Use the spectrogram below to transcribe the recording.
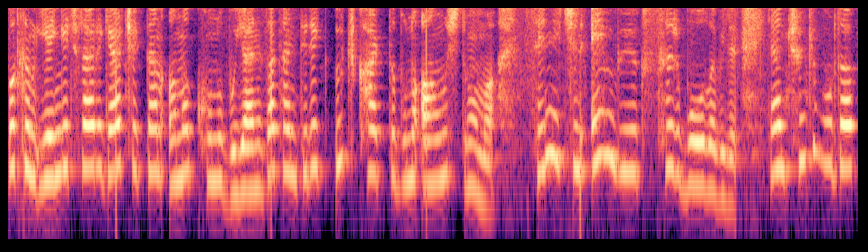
Bakın yengeçlerde gerçekten ana konu bu. Yani zaten direkt 3 kartta bunu almıştım ama senin için en büyük sır bu olabilir. Yani çünkü burada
